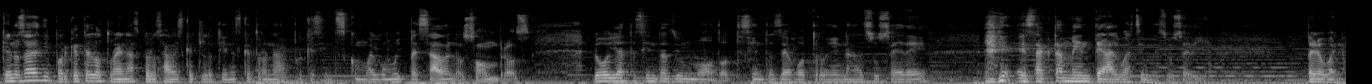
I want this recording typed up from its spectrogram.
que no sabes ni por qué te lo truenas, pero sabes que te lo tienes que tronar porque sientes como algo muy pesado en los hombros. Luego ya te sientas de un modo, te sientas de otro y nada sucede. Exactamente algo así me sucedía. Pero bueno,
